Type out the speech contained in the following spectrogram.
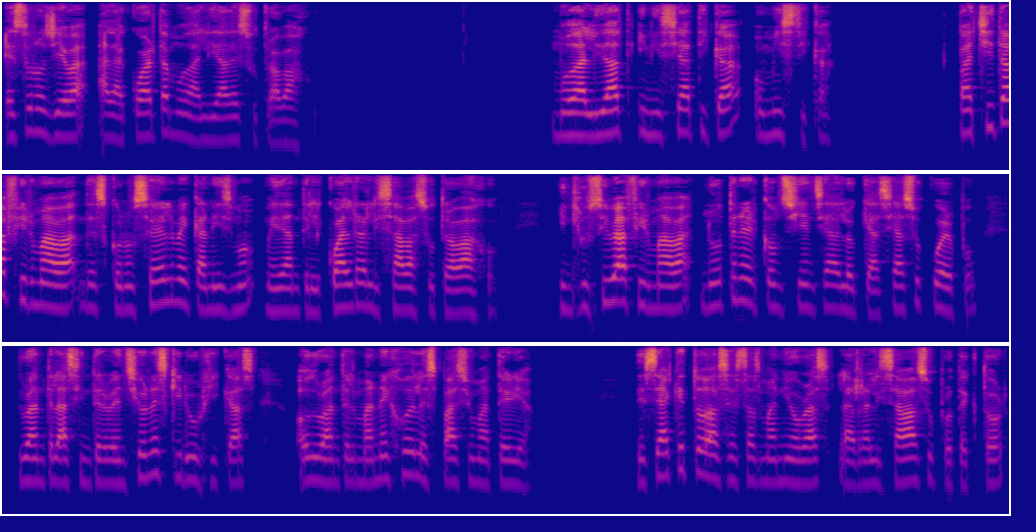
Esto nos lleva a la cuarta modalidad de su trabajo. Modalidad iniciática o mística. Pachita afirmaba desconocer el mecanismo mediante el cual realizaba su trabajo, inclusive afirmaba no tener conciencia de lo que hacía su cuerpo durante las intervenciones quirúrgicas o durante el manejo del espacio-materia. Desea que todas estas maniobras las realizaba su protector,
